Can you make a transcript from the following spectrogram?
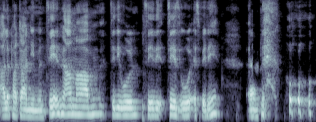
alle Parteien, die einen C-Namen haben, CDU, CD, CSU, SPD. Ähm,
